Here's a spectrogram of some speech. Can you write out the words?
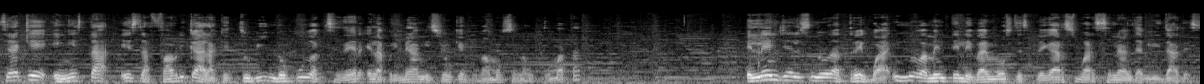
¿Será que en esta es la fábrica a la que Tubi no pudo acceder en la primera misión que jugamos en Automata? El Angels no da tregua y nuevamente le vamos desplegar su arsenal de habilidades,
